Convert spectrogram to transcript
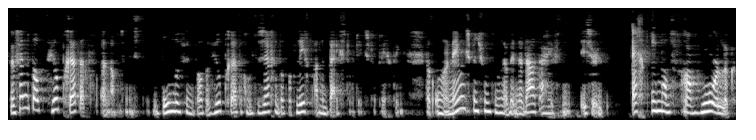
We vinden het altijd heel prettig, eh, nou tenminste de bonden vinden het altijd heel prettig om te zeggen dat dat ligt aan de bijstortingsverplichting. Dat ondernemingspensioenfonds hebben inderdaad, daar heeft is er echt iemand verantwoordelijk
